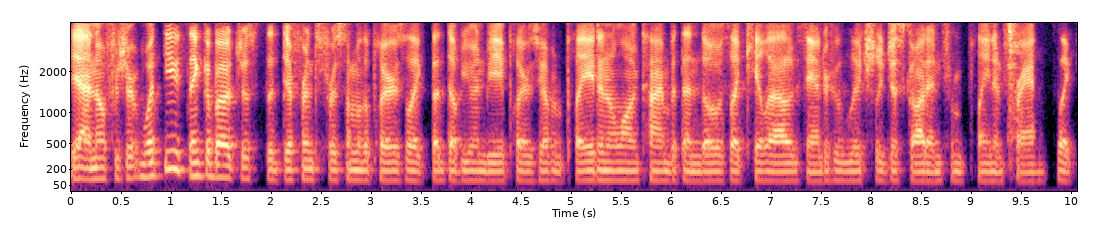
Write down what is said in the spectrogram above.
Yeah, no, for sure. What do you think about just the difference for some of the players, like the WNBA players who haven't played in a long time, but then those like Kayla Alexander who literally just got in from playing in France? Like,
